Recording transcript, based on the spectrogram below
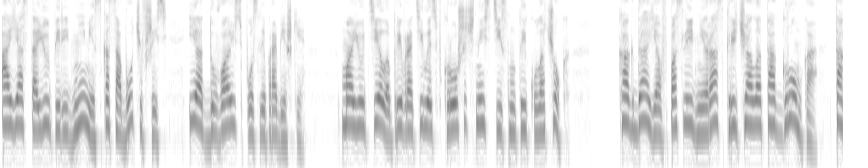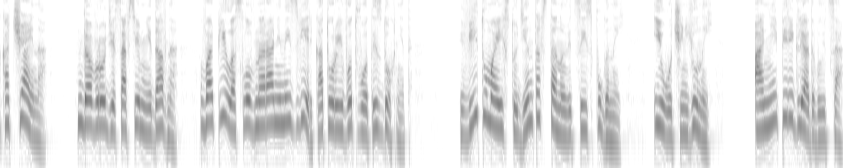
а я стою перед ними, скособочившись, и отдуваюсь после пробежки. Мое тело превратилось в крошечный стиснутый кулачок. Когда я в последний раз кричала так громко, так отчаянно? Да вроде совсем недавно. Вопила, словно раненый зверь, который вот-вот издохнет. Вид у моих студентов становится испуганный и очень юный. Они переглядываются,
